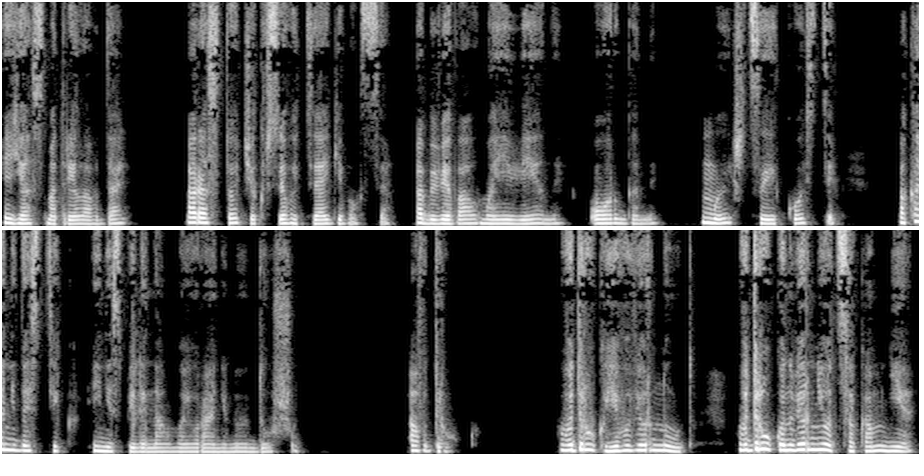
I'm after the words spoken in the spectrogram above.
И я смотрела вдаль, а росточек все вытягивался, обвивал мои вены, органы, мышцы и кости, пока не достиг и не спеленал мою раненую душу. А вдруг? Вдруг его вернут? Вдруг он вернется ко мне?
